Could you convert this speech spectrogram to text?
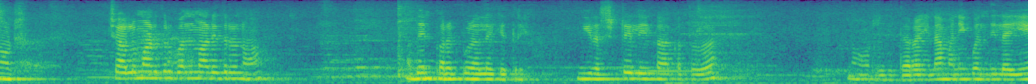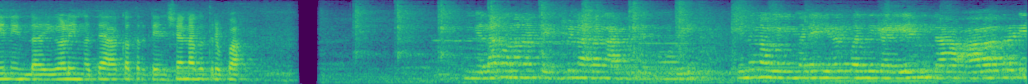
ನೋಡ್ರಿ. ಚಾಲು ಮಾಡಿದ್ರು, ಬಂದ್ ಮಾಡಿದ್ರು ಅದೇನು ಫರಕ್ ಬೀಳಲ್ಲಾಗೈತ್ರಿ. ನೀರು ಅಷ್ಟೇ ಲೀಕ್ ಹಾಕತ್ತದ ನೋಡ್ರಿ ಈ ಥರ ಇನ್ನೂ ಮನೆಗೆ ಬಂದಿಲ್ಲ, ಏನಿಲ್ಲ. ಈಗ ಹಿಂಗತ್ತೆ ಹಾಕತ್ರ ಟೆನ್ಷನ್ ಆಗತ್ರಿಪ್ಪ. ಹಿಂಗೆಲ್ಲ ನೋಡೋಣ ಟೆನ್ಷನ್ ಆದಂಗೆ ಆಗ್ಬಿಟ್ಟೈತೆ ನೋಡಿ. ಇನ್ನು ನಾವು ಈ ಮನೆಗೆ ಇರೋಕ್ಕೆ ಬಂದಿಲ್ಲ ಏನಿಲ್ಲ. ಆಲ್ರೆಡಿ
